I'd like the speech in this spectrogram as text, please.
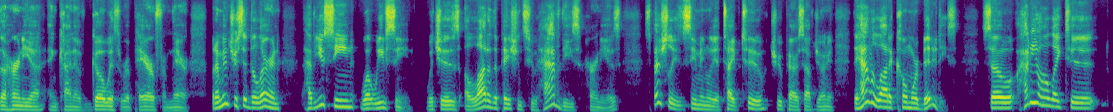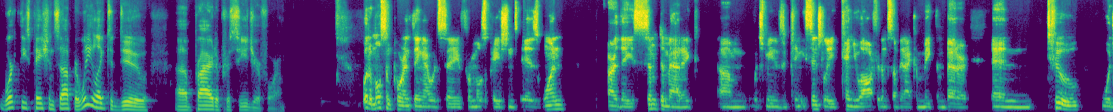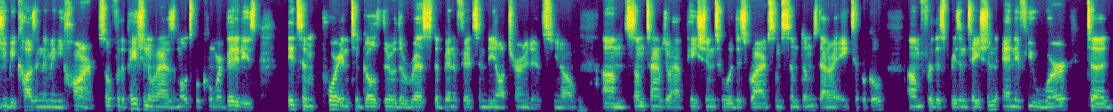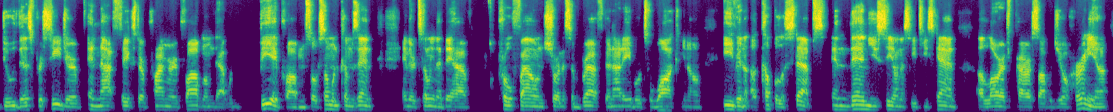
the hernia and kind of go with repair from there. But I'm interested to learn have you seen what we've seen, which is a lot of the patients who have these hernias, especially seemingly a type 2 true paraesophageal hernia, they have a lot of comorbidities. So, how do you all like to work these patients up, or what do you like to do uh, prior to procedure for them? Well, the most important thing I would say for most patients is one, are they symptomatic um, which means can essentially can you offer them something that can make them better? And two would you be causing them any harm? So for the patient who has multiple comorbidities it's important to go through the risks the benefits and the alternatives you know? Um, sometimes you'll have patients who will describe some symptoms that are atypical um, for this presentation. And if you were to do this procedure and not fix their primary problem that would be a problem. So if someone comes in and they're telling that they have profound shortness of breath. They're not able to walk, you know, even a couple of steps. And then you see on a CT scan a large paraesophageal hernia.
